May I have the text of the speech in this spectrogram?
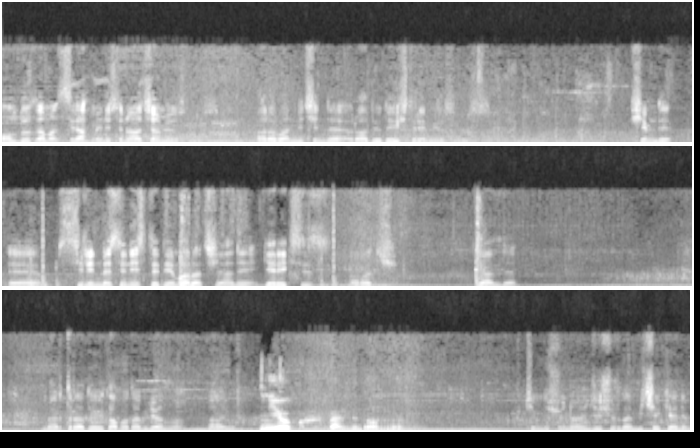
olduğu zaman silah menüsünü açamıyorsunuz. Arabanın içinde radyo değiştiremiyorsunuz. Şimdi e, silinmesini istediğim araç yani gereksiz araç geldi. Mert radyoyu kapatabiliyor mu? Hayır. Yok bende de onda. Şimdi şunu önce şuradan bir çekelim.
